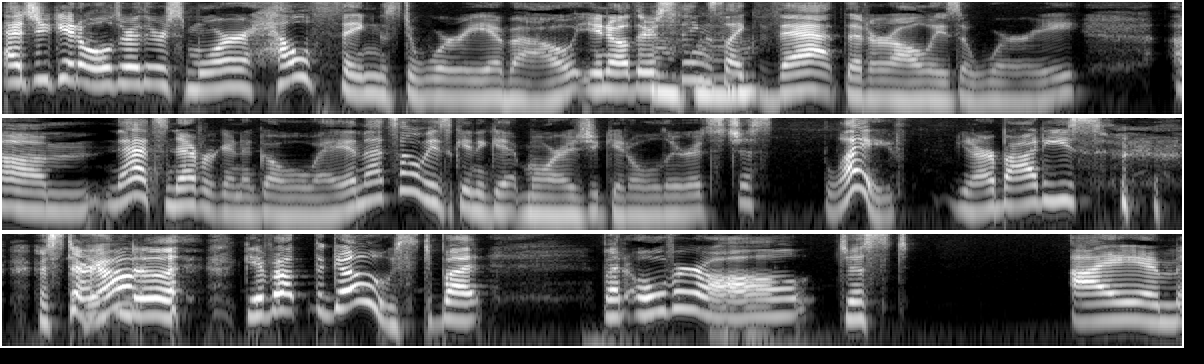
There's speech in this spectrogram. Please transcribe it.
As you get older, there's more health things to worry about. You know, there's mm-hmm. things like that that are always a worry. Um, that's never going to go away. And that's always going to get more as you get older. It's just life. You know, our bodies are starting yeah. to give up the ghost. But, but overall, just I am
